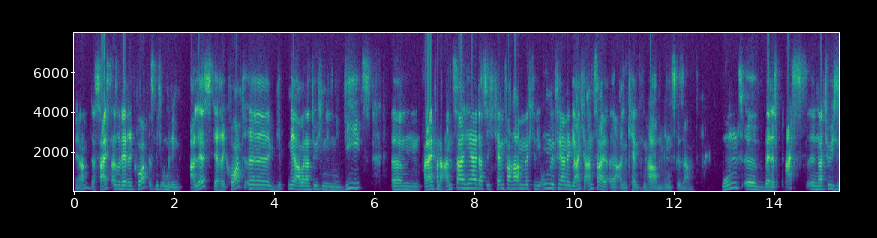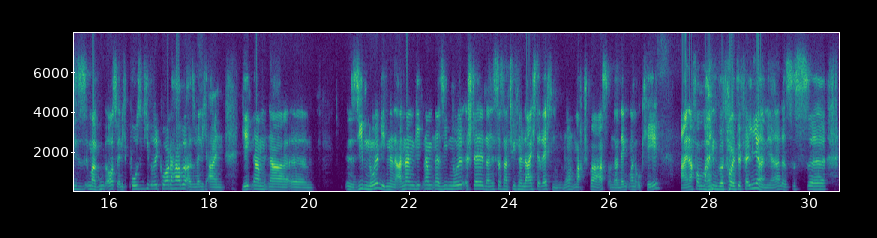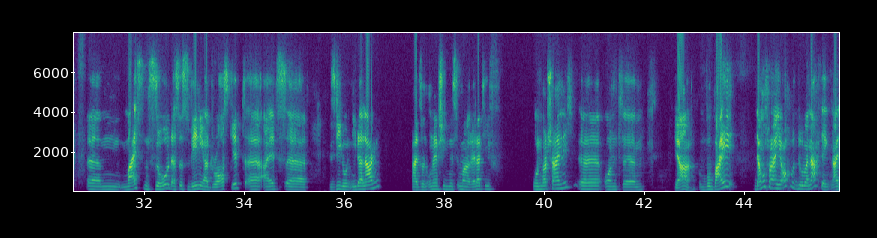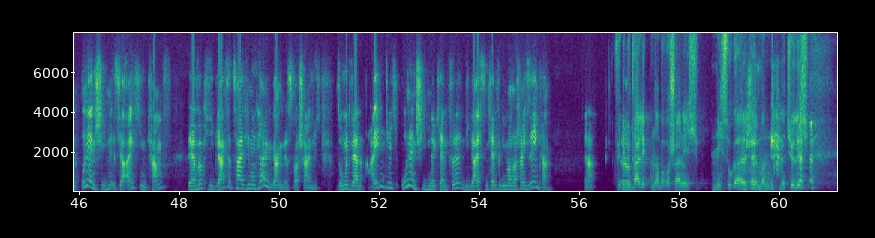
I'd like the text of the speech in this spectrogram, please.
Ja, das heißt also, der Rekord ist nicht unbedingt alles. Der Rekord äh, gibt mir aber natürlich ein Indiz, ähm, allein von der Anzahl her, dass ich Kämpfer haben möchte, die ungefähr eine gleiche Anzahl äh, an Kämpfen haben insgesamt. Und äh, wenn es passt, äh, natürlich sieht es immer gut aus, wenn ich positive Rekorde habe. Also wenn ich einen Gegner mit einer äh, 7-0 gegen einen anderen Gegner mit einer 7-0 stelle, dann ist das natürlich eine leichte Rechnung ne? und macht Spaß. Und dann denkt man, okay, einer von beiden wird heute verlieren. Ja, das ist äh, ähm, meistens so, dass es weniger Draws gibt äh, als äh, Siege und Niederlagen. Also ein Unentschieden ist immer relativ unwahrscheinlich. und ähm, ja, wobei, da muss man eigentlich auch drüber nachdenken. Ein Unentschieden ist ja eigentlich ein Kampf, der wirklich die ganze Zeit hin und her gegangen ist, wahrscheinlich. Somit wären eigentlich unentschiedene Kämpfe die geilsten Kämpfe, die man wahrscheinlich sehen kann. Ja? Für die ähm, Beteiligten aber wahrscheinlich nicht so geil, weil man natürlich,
